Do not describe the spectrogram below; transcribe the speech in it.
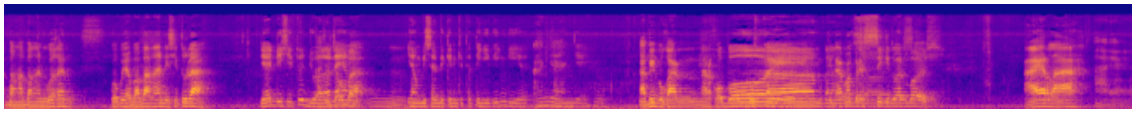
Abang-abangan gua kan gue punya babangan di situ lah. Dia di situ jualannya yang. Hmm. yang bisa bikin kita tinggi tinggi ya. Anjay. anjay. Tapi bukan narkoboy Bukan, bukan kita mah bersih gituan bos. Air lah. Air.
